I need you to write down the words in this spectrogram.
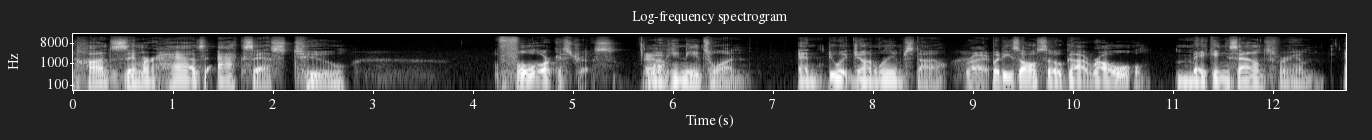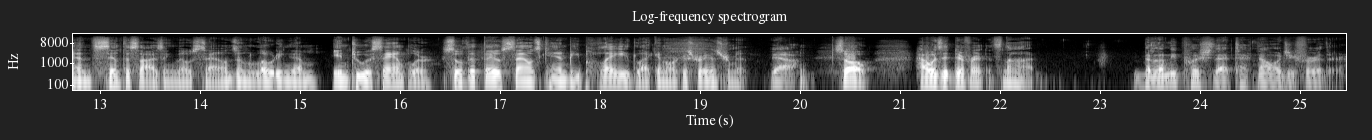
Hans Zimmer has access to full orchestras Yeah. when he needs one and do it John Williams style. Right. But he's also got Raul making sounds for him and synthesizing those sounds and loading them into a sampler so that those sounds can be played like an orchestra instrument. yeah. So, how is it different? It's not. But let me push that technology further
